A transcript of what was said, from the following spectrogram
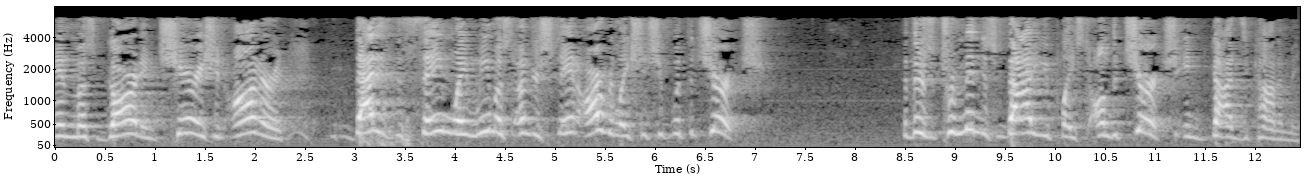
and must guard and cherish and honor and that is the same way we must understand our relationship with the church. That there's a tremendous value placed on the church in God's economy.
